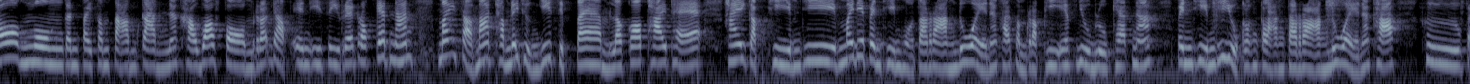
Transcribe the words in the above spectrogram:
ก็งงกันไปตามๆกันนะคะว่าฟอร์มระดับ NEC Red Rocket นั้น ไม่สามารถทำได้ถึง 20 แต้ม แล้วก็พ่ายแพ้ให้กับทีมที่ไม่ได้เป็นทีมหัวตารางด้วยนะคะสำหรับ PFU Blue Cat นะ เป็นทีมที่อยู่กลางๆตารางด้วยนะคะ คือแฟ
